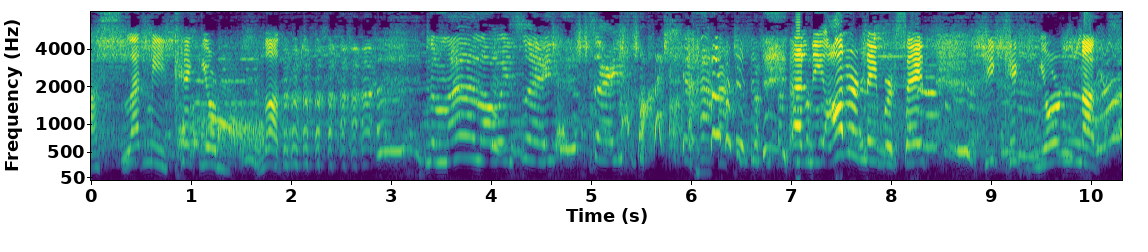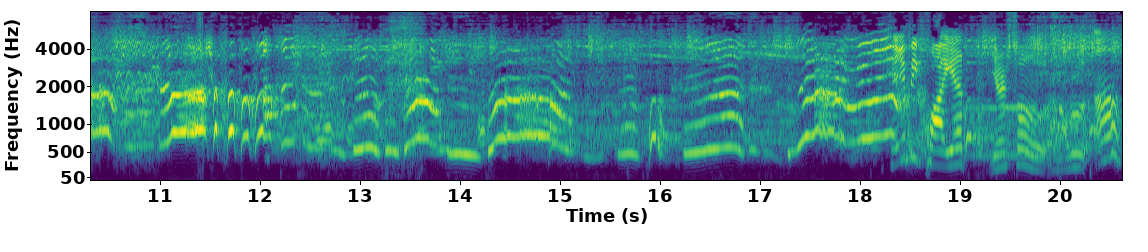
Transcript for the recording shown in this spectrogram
ass. Let me kick your nut. the man always say, take and the other neighbor said, he kicked your nuts. Can you be quiet? You're so rude. Oh,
